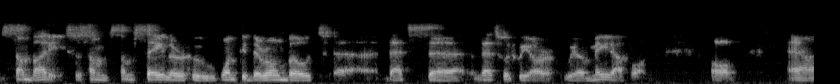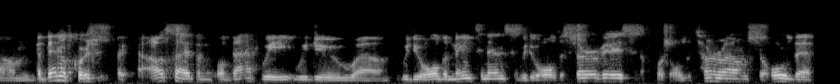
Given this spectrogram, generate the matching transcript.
somebody. So some some sailor who wanted their own boat. Uh, that's uh, that's what we are we are made up on of. Um, but then, of course, outside of, of that, we we do um, we do all the maintenance, we do all the service, of course, all the turnarounds, so all the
